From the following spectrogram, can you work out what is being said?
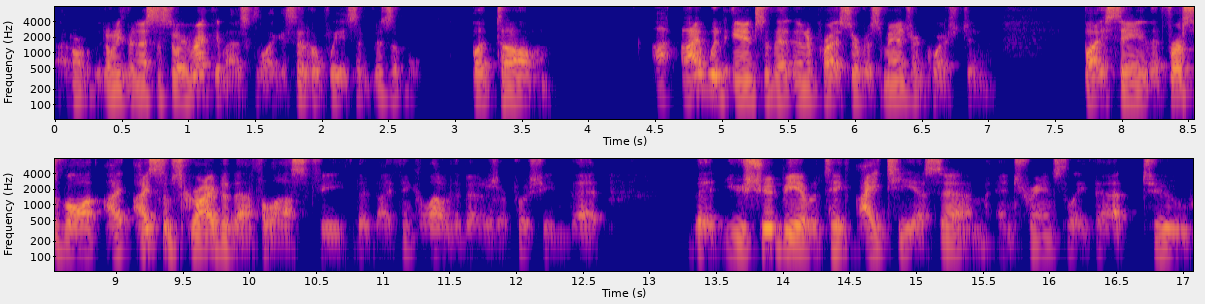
I don't know, they don't even necessarily recognize because like I said, hopefully it's invisible. But um, I, I would answer that enterprise service management question by saying that, first of all, I, I subscribe to that philosophy that I think a lot of the vendors are pushing that that you should be able to take ITSM and translate that to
